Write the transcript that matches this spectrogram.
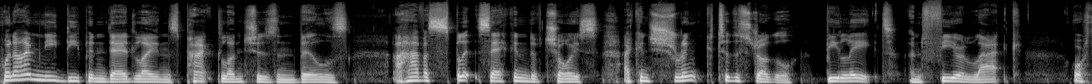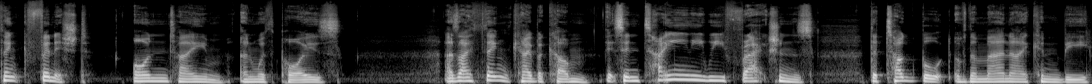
When I'm knee deep in deadlines, packed lunches, and bills, I have a split second of choice. I can shrink to the struggle, be late, and fear lack, or think finished, on time, and with poise. As I think, I become. It's in tiny wee fractions, the tugboat of the man I can be.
